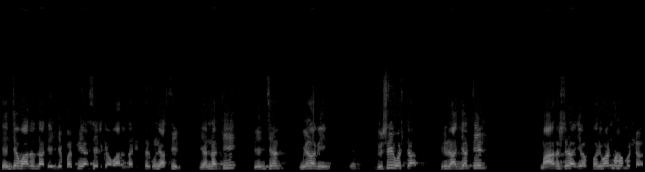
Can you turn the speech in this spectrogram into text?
त्यांचे वारसदार त्यांची पत्नी असेल किंवा वारसदार इतर कोणी असतील यांना ती पेन्शन मिळावी. दुसरी गोष्ट ही राज्यातील महाराष्ट्र राज्य परिवहन महामंडळ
